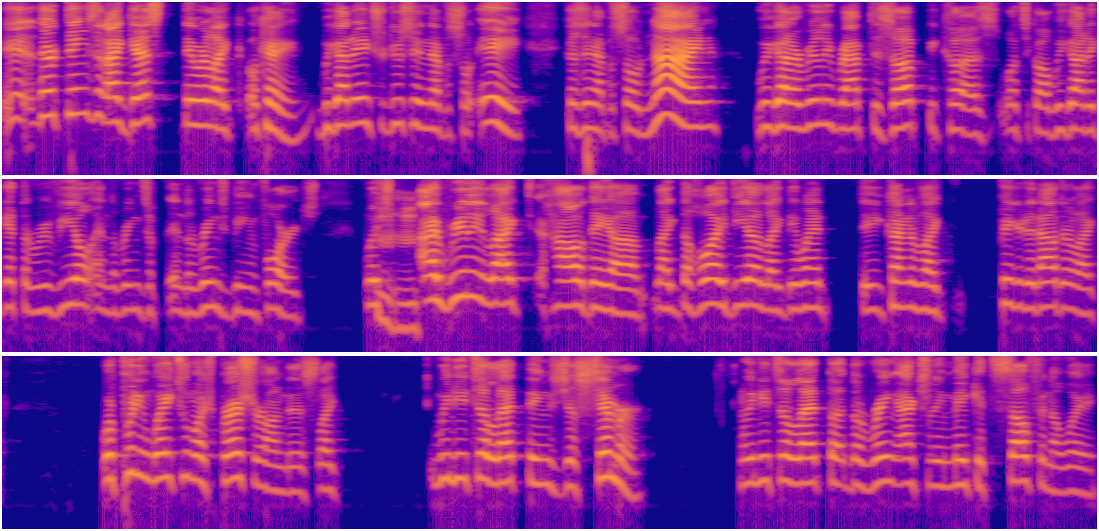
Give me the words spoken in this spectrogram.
It, there are things that I guess they were like, okay, we got to introduce it in episode eight because in episode nine we got to really wrap this up because what's it called? We got to get the reveal and the rings of, and the rings being forged, which mm-hmm. I really liked how they uh like the whole idea. Like they went, they kind of like figured it out. They're like, we're putting way too much pressure on this. Like we need to let things just simmer we need to let the, the ring actually make itself in a way.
